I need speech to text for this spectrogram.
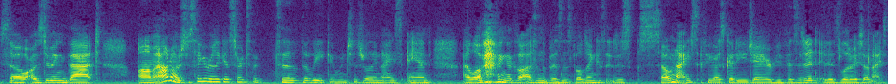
So I was doing that um, I don't know, it's just like a really good start to the, to the week, and which is really nice. And I love having a class in the business building because it is so nice. If you guys go to UGA or if you visited, it is literally so nice.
